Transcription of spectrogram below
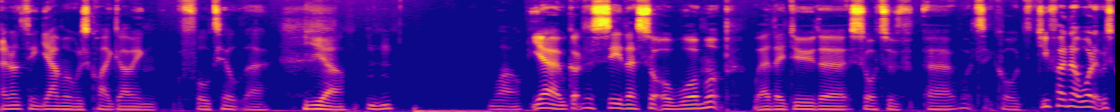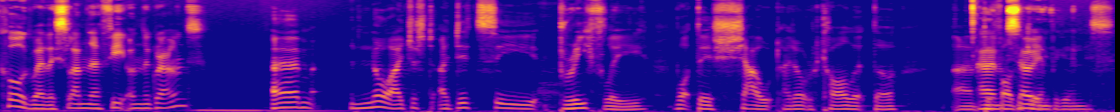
I don't think Yama was quite going full tilt there. yeah. hmm Wow. Yeah, we got to see their sort of warm up where they do the sort of uh, what's it called? Did you find out what it was called? Where they slam their feet on the ground? Um, no, I just I did see briefly what they shout. I don't recall it though. Um, Um, before so- the game begins.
